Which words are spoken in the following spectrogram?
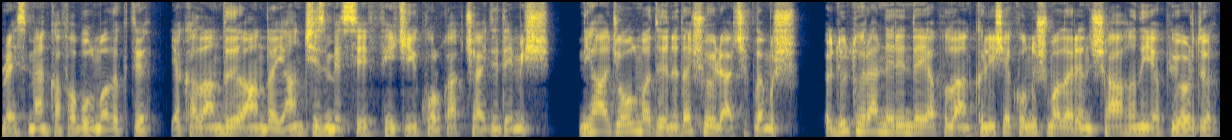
resmen kafa bulmalıktı. Yakalandığı anda yan çizmesi feci korkakçaydı demiş. Nihalci olmadığını da şöyle açıklamış. Ödül törenlerinde yapılan klişe konuşmaların şahını yapıyordu.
